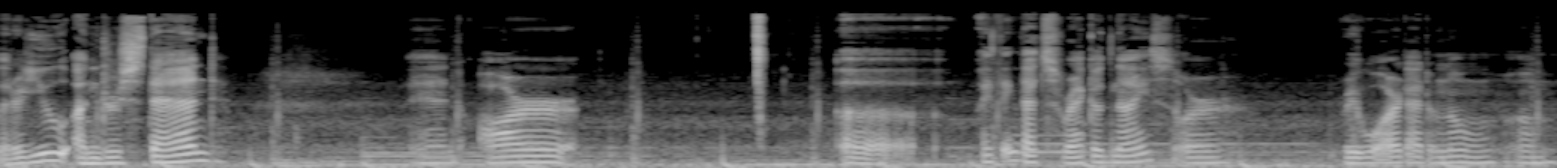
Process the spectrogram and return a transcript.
Letter U, understand. And R, uh, I think that's recognize or reward. I don't know. Um,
